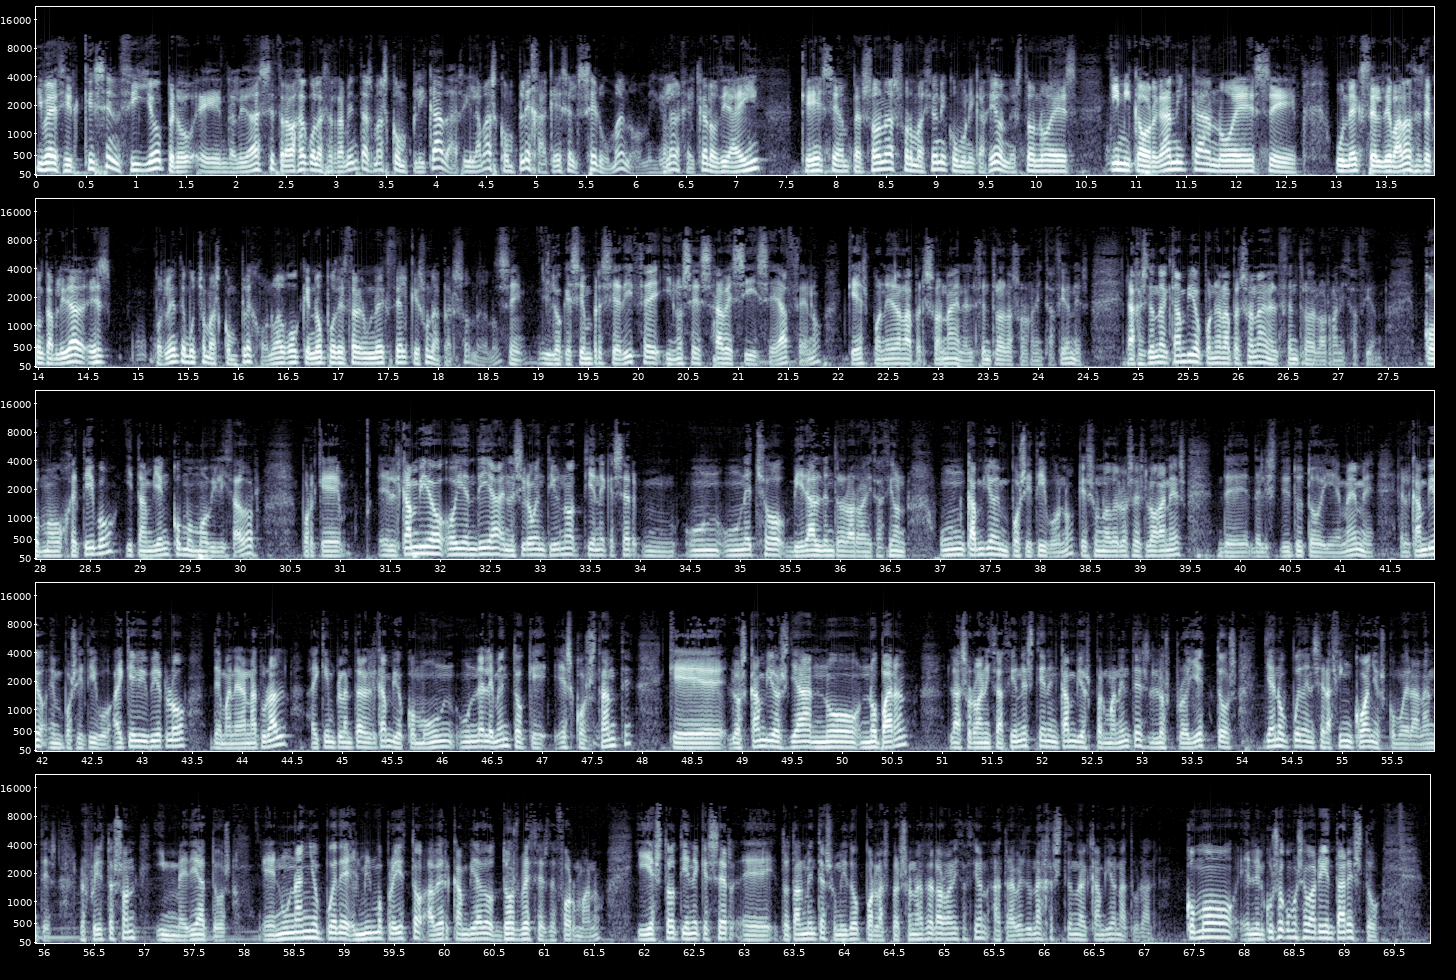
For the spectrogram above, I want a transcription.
Iba a decir, qué sencillo, pero eh, en realidad se trabaja con las herramientas más complicadas y la más compleja, que es el ser humano, Miguel Ángel. Claro, de ahí que sean personas, formación y comunicación. Esto no es química orgánica, no es eh, un Excel de balances de contabilidad, es posiblemente mucho más complejo, ¿no? Algo que no puede estar en un Excel, que es una persona, ¿no? Sí, y lo que siempre se dice y no se sabe si se hace, ¿no? Que es poner a la persona en el centro de las organizaciones. La gestión del cambio pone a la persona en el centro de la organización, como objetivo y también como movilizador, porque el cambio hoy en día, en el siglo XXI, tiene que ser mm, un, hecho viral dentro de la organización, un cambio en positivo, ¿no? que es uno de los eslóganes del Instituto IMM. El cambio en positivo. Hay que vivirlo de manera natural, hay que implantar el cambio como un, un elemento que es constante, que los cambios ya no, no paran, las organizaciones tienen cambios permanentes, los proyectos ya no pueden ser a cinco años como eran antes, los proyectos son inmediatos. En un año puede el mismo proyecto haber cambiado dos veces de forma, ¿no? Y esto tiene que ser eh, totalmente asumido por las personas de la organización a través de una gestión del cambio natural. ¿Cómo, en el curso, cómo se va a orientar esto?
